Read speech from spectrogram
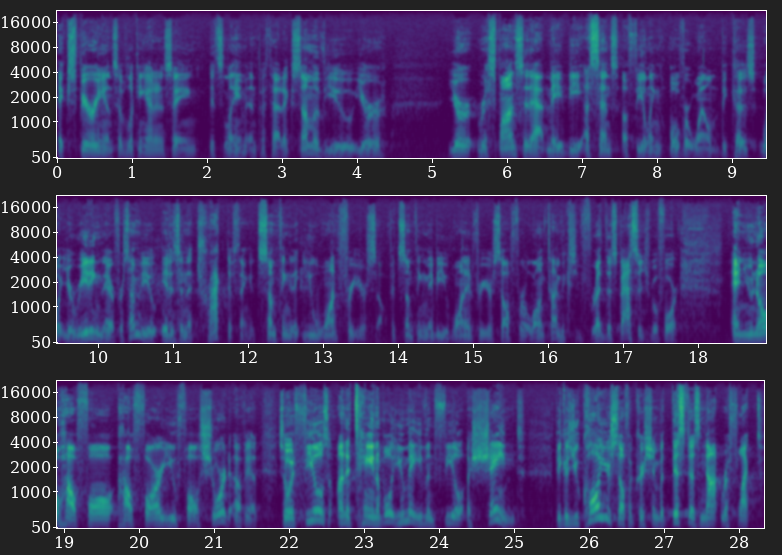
experience of looking at it and saying it's lame and pathetic. Some of you, you're your response to that may be a sense of feeling overwhelmed because what you're reading there, for some of you, it is an attractive thing. It's something that you want for yourself. It's something maybe you've wanted for yourself for a long time because you've read this passage before and you know how, fall, how far you fall short of it. So it feels unattainable. You may even feel ashamed because you call yourself a Christian, but this does not reflect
